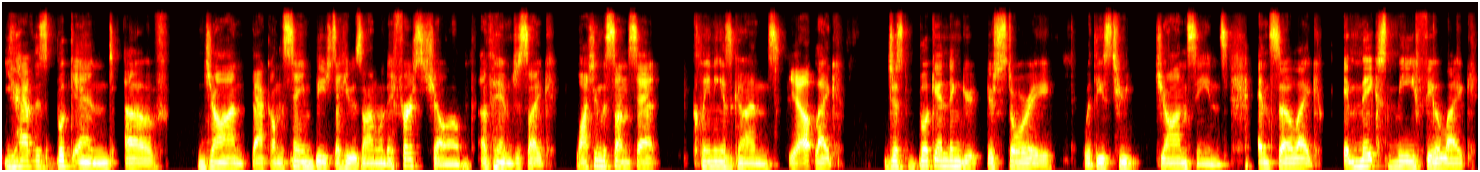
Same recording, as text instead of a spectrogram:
you have this bookend of John back on the same beach that he was on when they first show him, of him just like watching the sunset, cleaning his guns, Yep. like just bookending your, your story with these two John scenes. And so like it makes me feel like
